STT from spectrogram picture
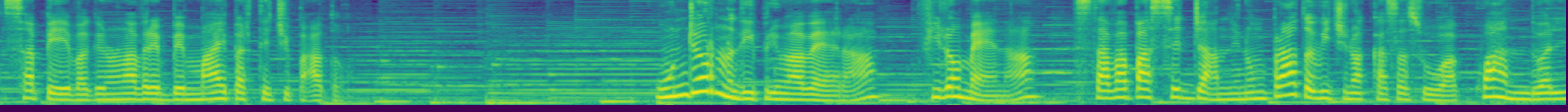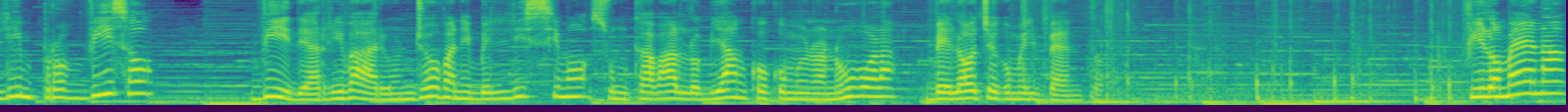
sapeva che non avrebbe mai partecipato. Un giorno di primavera, Filomena stava passeggiando in un prato vicino a casa sua quando all'improvviso vide arrivare un giovane bellissimo su un cavallo bianco come una nuvola, veloce come il vento. Filomena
